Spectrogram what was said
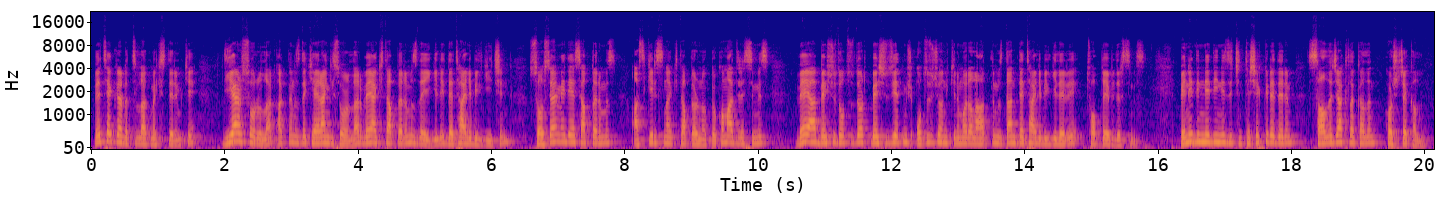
Ve tekrar hatırlatmak isterim ki diğer sorular, aklınızdaki herhangi sorular veya kitaplarımızla ilgili detaylı bilgi için sosyal medya hesaplarımız, askerisınavkitapları.com adresimiz veya 534 570 3312 numaralı hattımızdan detaylı bilgileri toplayabilirsiniz. Beni dinlediğiniz için teşekkür ederim. Sağlıcakla kalın, hoşça kalın.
